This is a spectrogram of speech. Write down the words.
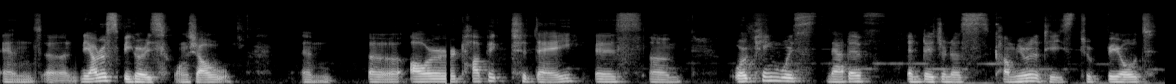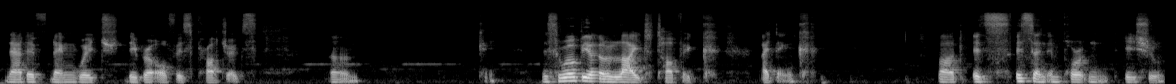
and uh, the other speaker is Wang Xiaowu. And uh, our topic today is um, working with native indigenous communities to build native language LibreOffice projects. Um, okay, this will be a light topic, I think, but it's it's an important issue.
